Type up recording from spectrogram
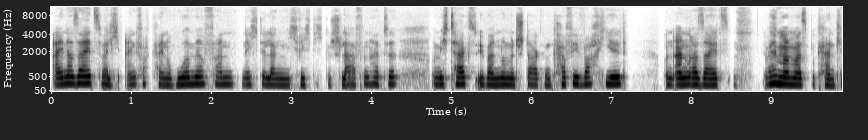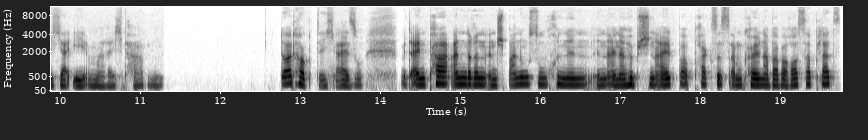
Einerseits, weil ich einfach keine Ruhe mehr fand, nächtelang nicht richtig geschlafen hatte und mich tagsüber nur mit starkem Kaffee wach hielt. Und andererseits, weil Mamas bekanntlich ja eh immer recht haben. Dort hockte ich also mit ein paar anderen Entspannungssuchenden in einer hübschen Altbaupraxis am Kölner Barbarossa-Platz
